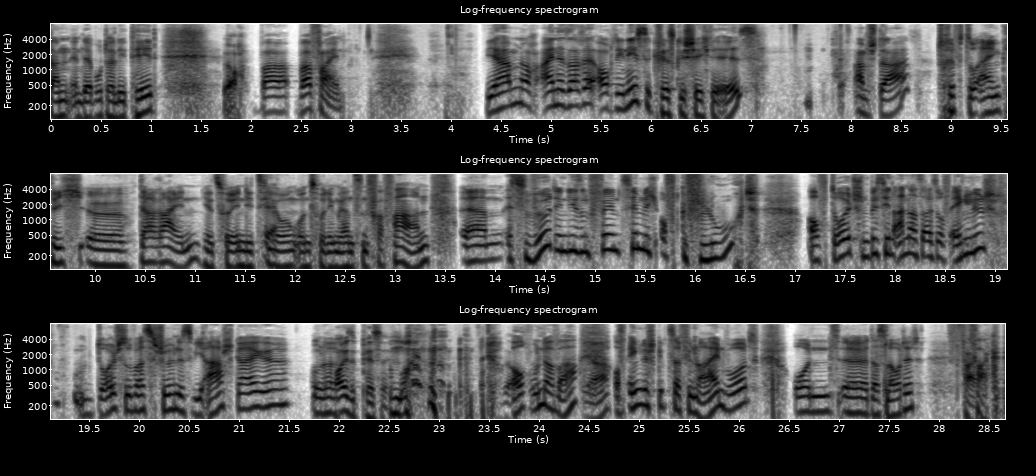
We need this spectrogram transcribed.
dann in der Brutalität, ja, war, war fein. Wir haben noch eine Sache, auch die nächste Quizgeschichte ist am Start. Trifft so eigentlich äh, da rein, jetzt zur Indizierung und zu dem ganzen Verfahren. Ähm, es wird in diesem Film ziemlich oft geflucht. Auf Deutsch ein bisschen anders als auf Englisch. Deutsch sowas Schönes wie Arschgeige. Oder Mäusepisse. Auch wunderbar. Ja. Auf Englisch gibt's dafür nur ein Wort und äh, das lautet Fuck.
